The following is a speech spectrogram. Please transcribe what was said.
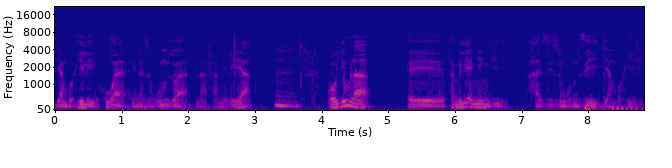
jambo hili huwa linazungumzwa na familia? Mm. Kwa ujumla e, familia nyingi hazizungumzii jambo hili,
